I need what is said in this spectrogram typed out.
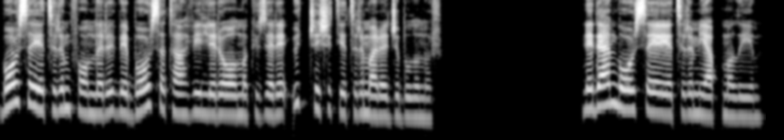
borsa yatırım fonları ve borsa tahvilleri olmak üzere 3 çeşit yatırım aracı bulunur. Neden borsaya yatırım yapmalıyım?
